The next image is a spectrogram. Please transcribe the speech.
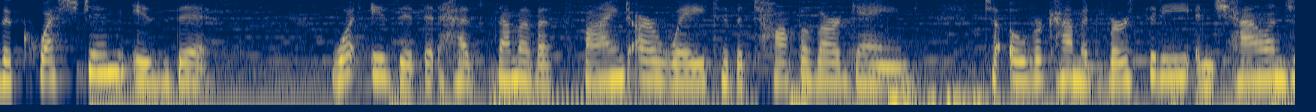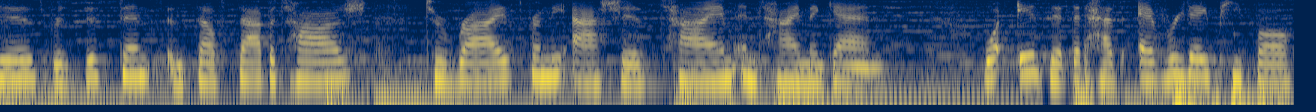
The question is this What is it that has some of us find our way to the top of our game, to overcome adversity and challenges, resistance and self sabotage, to rise from the ashes time and time again? What is it that has everyday people,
